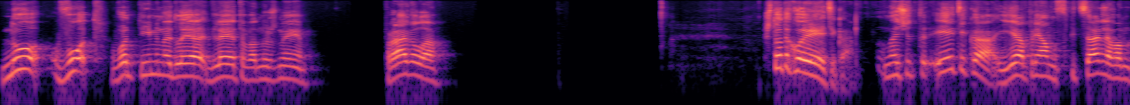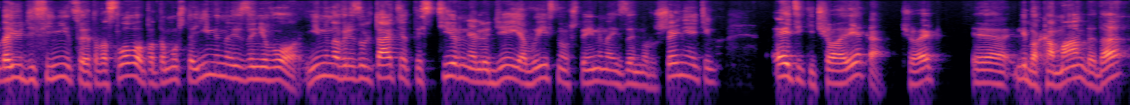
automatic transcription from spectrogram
ну вот, вот именно для, для этого нужны правила. Что такое этика? Значит, этика, я прям специально вам даю дефиницию этого слова, потому что именно из-за него, именно в результате тестирования людей я выяснил, что именно из-за нарушения этих, этики человека, человек, э, либо команды, да,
